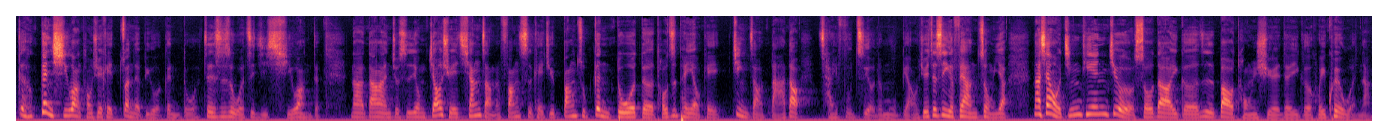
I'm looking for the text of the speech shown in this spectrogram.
更更希望同学可以赚得比我更多，这是是我自己期望的。那当然就是用教学相长的方式，可以去帮助更多的投资朋友，可以尽早达到财富自由的目标。我觉得这是一个非常重要。那像我今天就有收到一个日报同学的一个回馈文呐、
